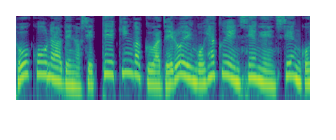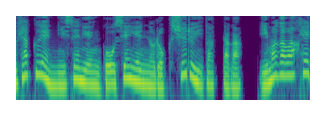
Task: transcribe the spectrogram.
当コーナーでの設定金額は0円500円1000円1500円2000円5000円の6種類だったが、今川壁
